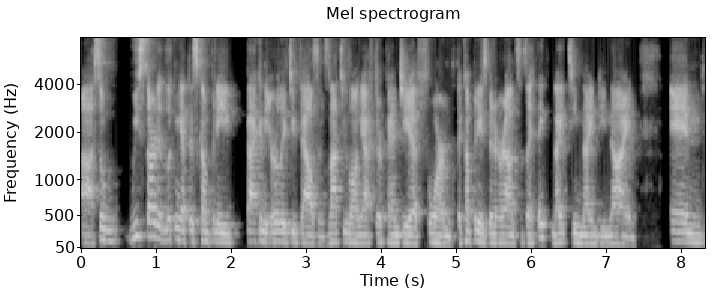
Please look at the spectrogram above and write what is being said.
Uh, so we started looking at this company back in the early 2000s, not too long after Pangea formed. The company has been around since I think 1999. And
